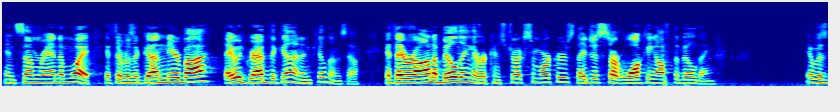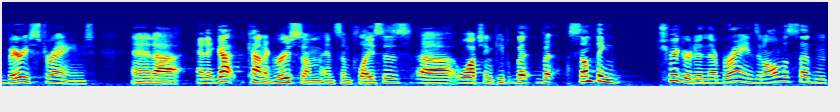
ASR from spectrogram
in some random way. If there was a gun nearby, they would grab the gun and kill themselves. If they were on a building, there were construction workers, they'd just start walking off the building. It was very strange and uh, and it got kind of gruesome in some places uh, watching people. But but something triggered in their brains, and all of a sudden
